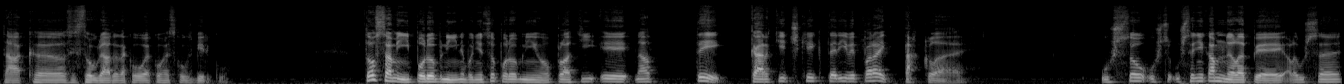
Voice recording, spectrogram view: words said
tak uh, si z toho uděláte takovou jako hezkou sbírku. To samý, podobný, nebo něco podobného platí i na ty kartičky, které vypadají takhle. Už, jsou, už, už se někam nelepějí, ale už se,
